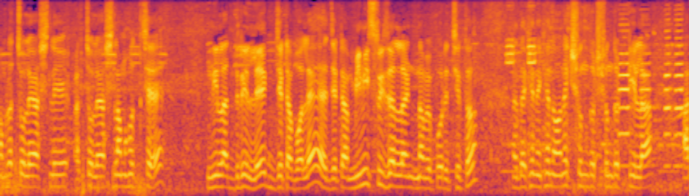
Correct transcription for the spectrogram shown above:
আমরা চলে আসলে, চলে আসলাম হচ্ছে নীলাদ্রি লেক যেটা বলে, যেটা মিনি সুইজারল্যান্ড নামে পরিচিত। দেখেন এখানে অনেক সুন্দর সুন্দর টিলা। আর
